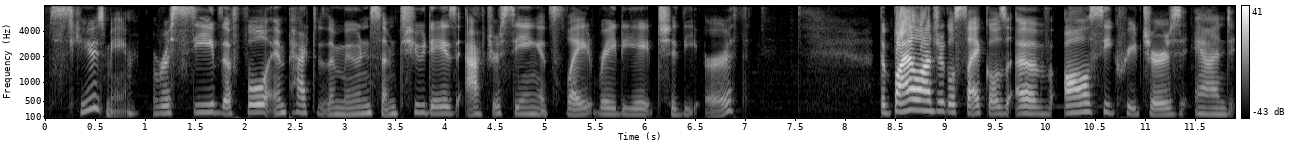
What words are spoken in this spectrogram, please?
excuse me, receive the full impact of the moon some two days after seeing its light radiate to the Earth? The biological cycles of all sea creatures and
